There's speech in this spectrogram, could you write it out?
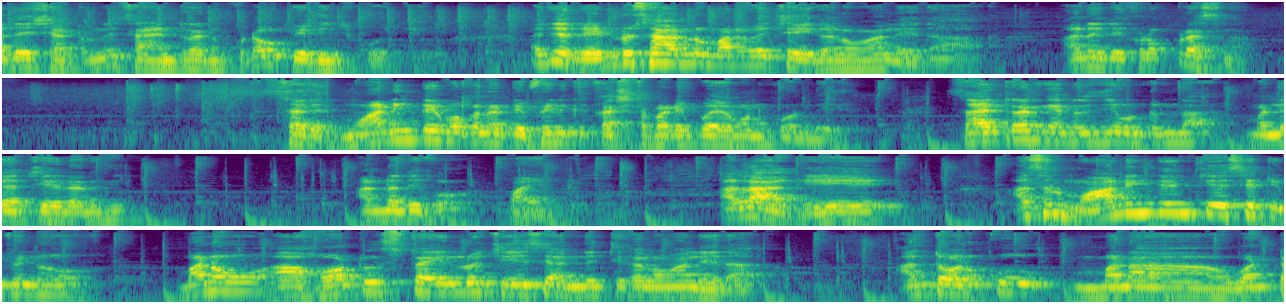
అదే షట్టర్ని సాయంత్రానికి కూడా ఉపయోగించుకోవచ్చు. అయితే రెండు సార్లు మనమే చేయగలమా లేదా అనేది ఇక్కడ ఒక ప్రశ్న. సరే మార్నింగ్ టైం ఒకవేళ టిఫిన్కి కష్టపడిపోయామనుకోండి సాయంత్రానికి ఎనర్జీ ఉంటుందా? మళ్ళీ అది చేయడానికి? అన్నది పాయింట్ అలాగే అసలు మార్నింగ్ టైం చేసే టిఫిన్ మనం ఆ హోటల్ స్టైల్లో చేసి అందించగలమా లేదా? అంతవరకు మన వంట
